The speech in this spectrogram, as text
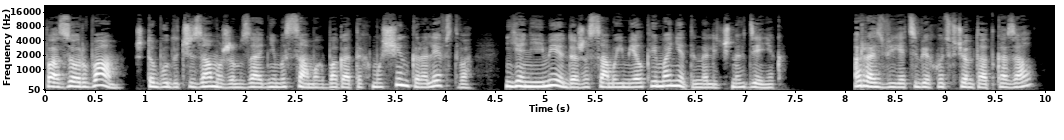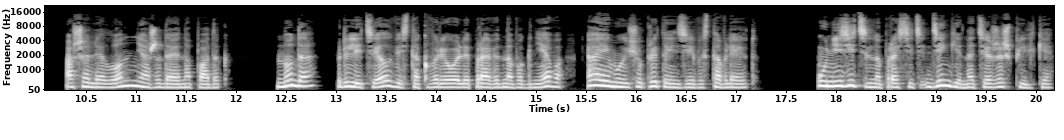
Позор вам, что, будучи замужем за одним из самых богатых мужчин королевства, я не имею даже самой мелкой монеты наличных денег. Разве я тебе хоть в чем-то отказал? Ошалел он, не ожидая нападок. Ну да, прилетел весь так в ореоле праведного гнева, а ему еще претензии выставляют. Унизительно просить деньги на те же шпильки.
